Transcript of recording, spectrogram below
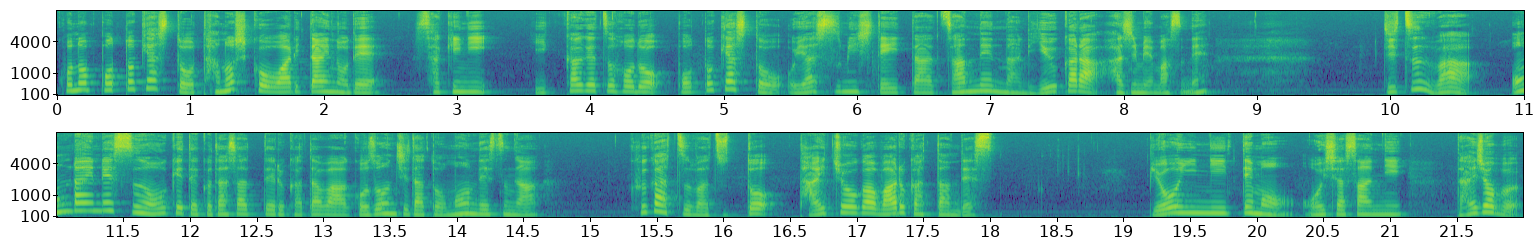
このポッドキャストを楽しく終わりたいので、先に1ヶ月ほどポッドキャストをお休みしていた残念な理由から始めますね。実はオンラインレッスンを受けてくださっている方はご存知だと思うんですが、9月はずっと体調が悪かったんです。病院に行ってもお医者さんに大丈夫、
